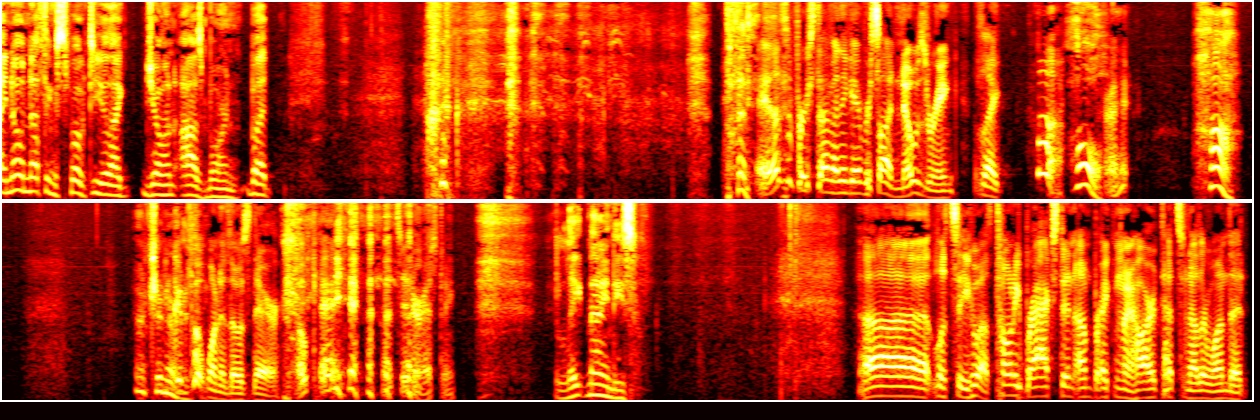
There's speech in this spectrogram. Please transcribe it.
I know nothing spoke to you like Joan Osborne, but hey, that's the first time I think I ever saw a nose ring. I was like, huh, oh, right, huh? That's you could put one of those there. Okay, that's interesting. Late '90s. Uh, let's see who else. Toni Braxton, "Unbreaking My Heart." That's another one that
